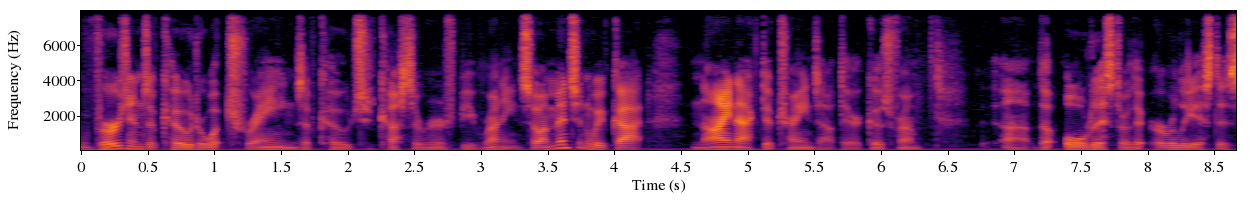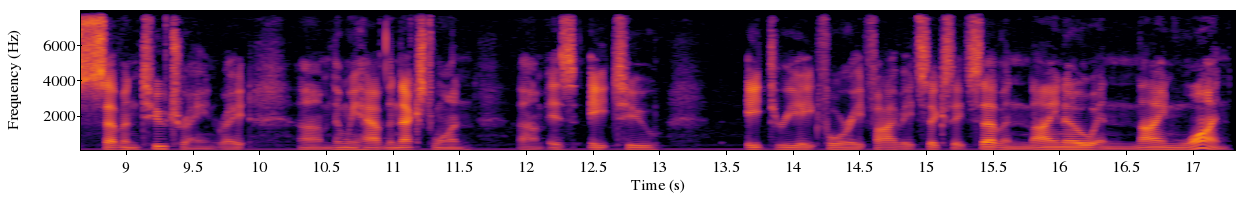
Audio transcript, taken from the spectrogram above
versions of code or what trains of code should customers be running. So I mentioned we've got nine active trains out there. It goes from uh, the oldest or the earliest is 7.2 train, right? Um, then we have the next one um, is 8.2, 8.3, 8.4, 8.5, 8.6, 8.7, 9.0, and 9.1.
